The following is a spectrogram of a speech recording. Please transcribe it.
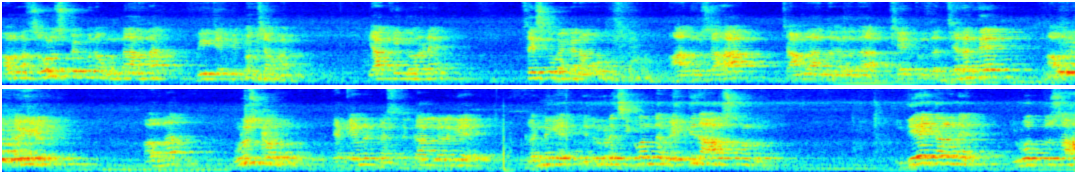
ಅವ್ರನ್ನ ಸೋಲಿಸಬೇಕು ಅನ್ನೋ ಹುನ್ನಾರನ ಬಿಜೆಪಿ ಪಕ್ಷ ಮಾಡಿ ಯಾಕೆ ಈ ಧೋರಣೆ? ಸಹಿಸ್ಕೋಬೇಕ ನಾವು? ಆದರೂ ಸಹ ಚಾಮರಾಜನಗರದ ಕ್ಷೇತ್ರದ ಜನತೆ ಅವ್ರ ಕೈ ಅವ್ರನ್ನ ಉಳಿಸ್ಕೊಂಡ್ರು ಯಾಕೆಂದ್ರೆ ಕಷ್ಟ ಕಾಲಗಳಿಗೆ ಕಣ್ಣಿಗೆ ಎದುರುಗಡೆ ಸಿಗುವಂತ ವ್ಯಕ್ತಿನ ಆರಿಸ್ಕೊಂಡ್ರು ಇದೇ ಕಾರಣ ಇವತ್ತು ಸಹ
